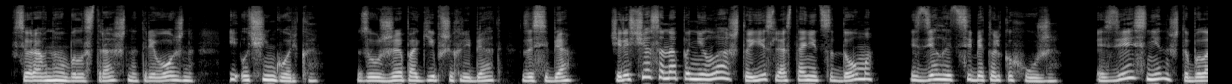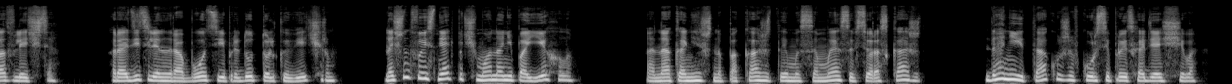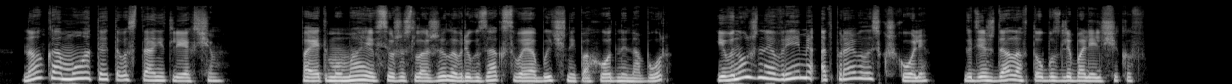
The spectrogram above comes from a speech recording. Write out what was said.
Все равно было страшно, тревожно и очень горько. За уже погибших ребят, за себя. Через час она поняла, что если останется дома, сделает себе только хуже. Здесь не на что было отвлечься. Родители на работе и придут только вечером. Начнут выяснять, почему она не поехала. Она, конечно, покажет им СМС и все расскажет. Да они и так уже в курсе происходящего, но кому от этого станет легче? Поэтому Майя все же сложила в рюкзак свой обычный походный набор и в нужное время отправилась к школе, где ждал автобус для болельщиков.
